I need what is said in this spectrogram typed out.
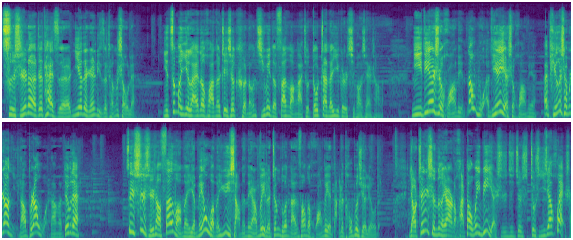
此时呢，这太子捏的人李自成手里。你这么一来的话，那这些可能即位的藩王啊，就都站在一根起跑线上了。你爹是皇帝，那我爹也是皇帝，哎，凭什么让你当，不让我当啊？对不对？所以事实上，藩王们也没有我们预想的那样，为了争夺南方的皇位打得头破血流的。要真是那样的话，倒未必也是就就是就是一件坏事。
